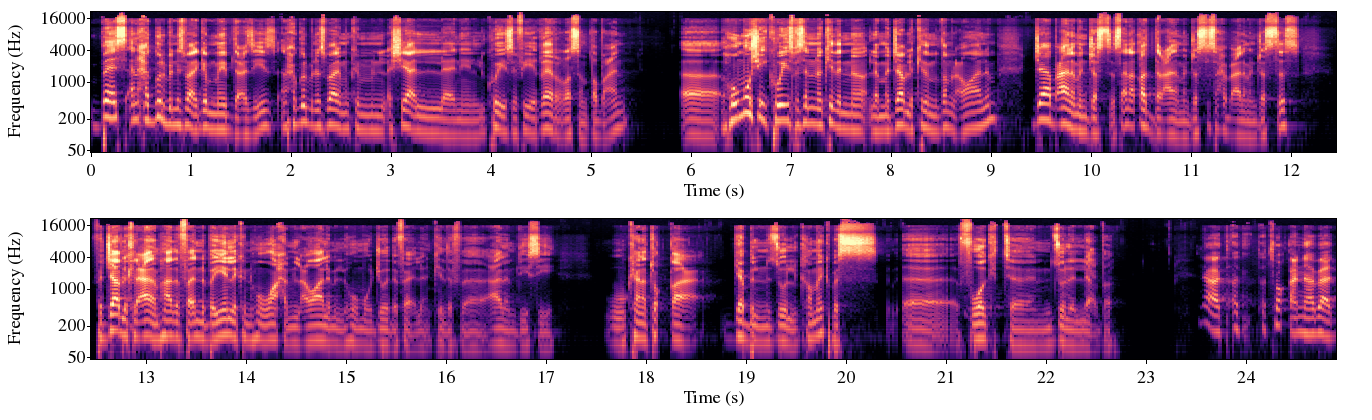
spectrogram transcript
بس أنا حقول بالنسبة لي قبل ما يبدأ عزيز أنا حقول بالنسبة لي ممكن من الأشياء ال- يعني الكويسة فيه غير الرسم طبعا. آه هو مو شيء كويس بس إنه كذا إنه لما جاب لك كذا من ضمن العوالم جاب عالم انجستس أنا أقدر عالم انجستس أحب عالم انجستس فجاب لك العالم هذا فإنه بين لك إنه هو واحد من العوالم اللي هو موجودة فعلا كذا في عالم دي سي وكان أتوقع قبل نزول ال comic بس آه في وقت آه، نزول اللعبة. لا أتوقع إنها بعد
